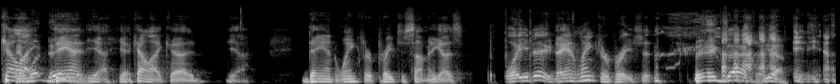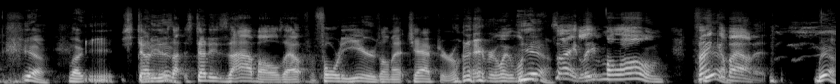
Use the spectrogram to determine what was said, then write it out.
Kind of like Dan. Yeah, yeah. Kind of like uh, yeah. Dan Winkler preaches something. He goes, "What do you do?" Dan Winkler preached it. Exactly. Yeah. Anyhow, Yeah. Like, studied his, studied his eyeballs out for forty years on that chapter or whatever. What Yeah. say? Leave him alone. Think Yeah. about it. yeah,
